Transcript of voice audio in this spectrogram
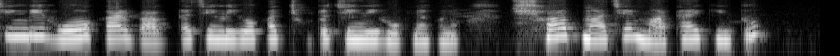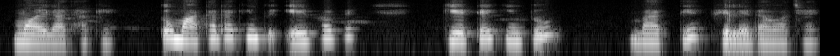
চিংড়ি হোক আর বাগদা চিংড়ি হোক আর ছোট চিংড়ি হোক না কেন, সব মাছের মাথায় কিন্তু ময়লা থাকে। তো মাথাটা কিন্তু এইভাবে কেটে কিন্তু বাদ দিয়ে ফেলে দেওয়া যায়।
